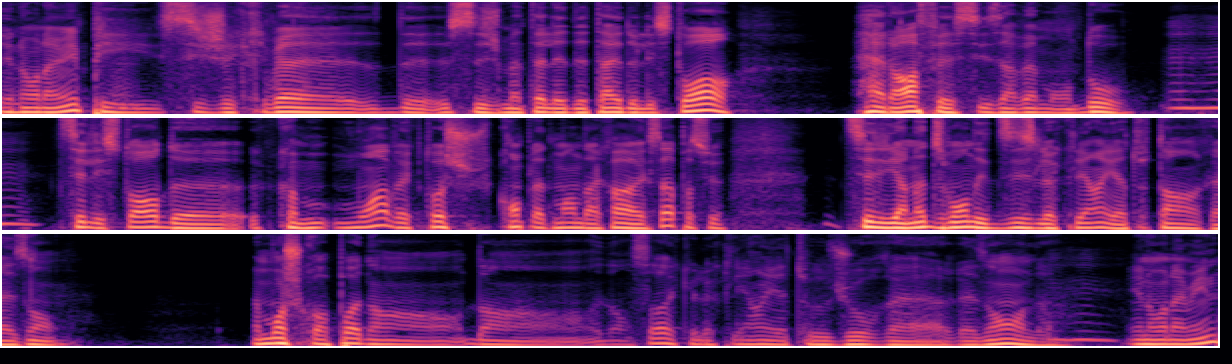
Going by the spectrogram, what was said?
You know what I mean? Puis si j'écrivais, si je mettais les détails de l'histoire, head office, ils avaient mon dos. Mhm. Tu sais, l'histoire de. Comme moi, avec toi, je suis complètement d'accord avec ça parce que, tu sais, il y en a du monde qui disent le client, il a tout le temps raison. Mais moi, je crois pas dans, dans, dans ça, que le client, il a toujours euh, raison. Là. Mhm. You know what I mean?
